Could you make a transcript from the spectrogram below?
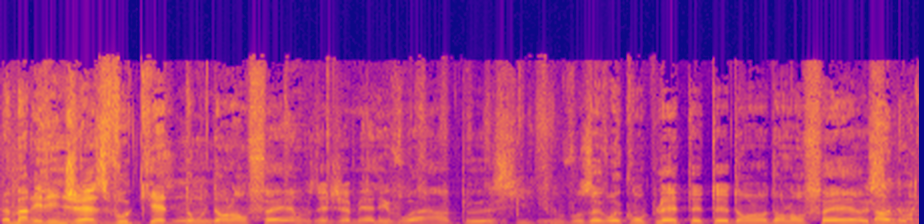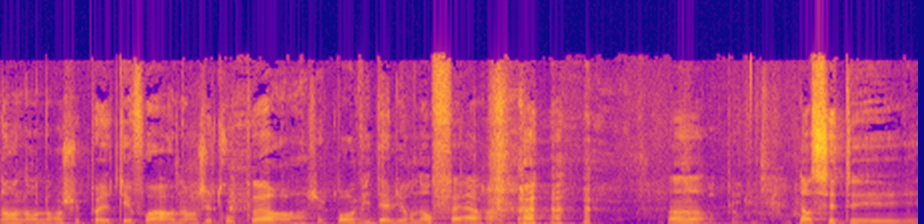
Euh, Marie-Lynn Jess, vous qui êtes donc dans l'enfer, vous n'êtes jamais allé voir un peu si vos œuvres complètes étaient dans, dans l'enfer non, non, non, non, non, je n'ai pas été voir, non, j'ai trop peur, hein. j'ai pas envie d'aller en enfer. non, non, non c'était...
